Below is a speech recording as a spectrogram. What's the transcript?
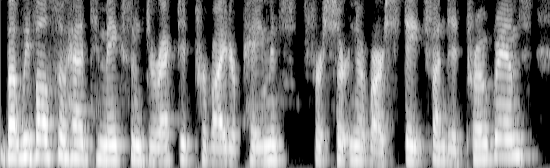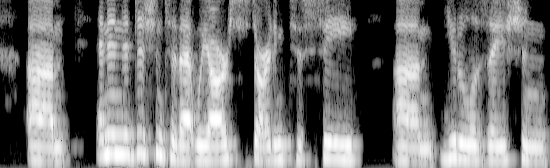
but we've also had to make some directed provider payments for certain of our state funded programs. Um, and in addition to that, we are starting to see um, utilization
